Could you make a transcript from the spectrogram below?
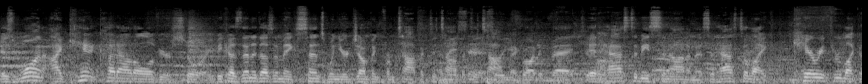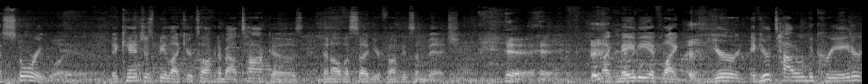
is one, I can't cut out all of your story because then it doesn't make sense when you're jumping from topic to topic to sense, So you brought it back. To It has to be synonymous. It has to like carry through like a story would. Yeah. It can't just be like you're talking about tacos, then all of a sudden you're fucking some bitch. Like maybe if like you're if you're Tyler the creator,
